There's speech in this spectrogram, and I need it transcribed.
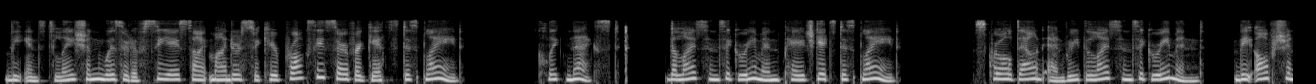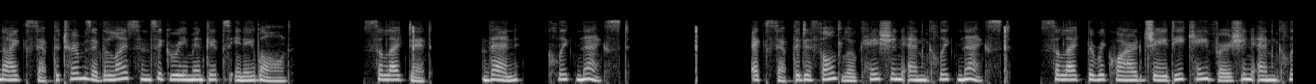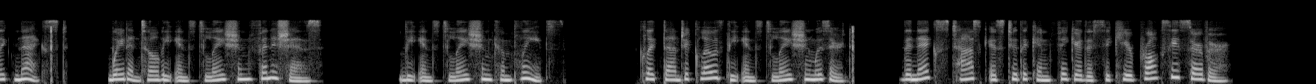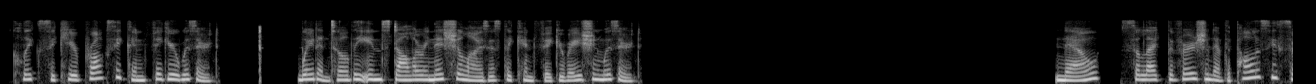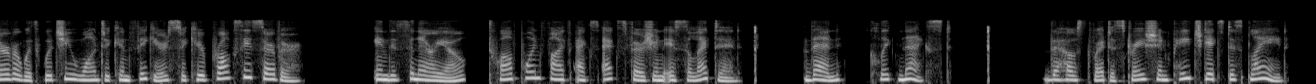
The installation wizard of CA SiteMinder Secure Proxy Server gets displayed. Click Next. The license agreement page gets displayed. Scroll down and read the license agreement. The option I accept the terms of the license agreement gets enabled. Select it. Then, click Next. Accept the default location and click Next. Select the required JDK version and click Next. Wait until the installation finishes. The installation completes. Click Done to close the installation wizard. The next task is to the configure the secure proxy server. Click Secure Proxy Configure Wizard. Wait until the installer initializes the configuration wizard. Now, select the version of the policy server with which you want to configure Secure Proxy Server. In this scenario, 12.5xx version is selected. Then, click Next. The host registration page gets displayed.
